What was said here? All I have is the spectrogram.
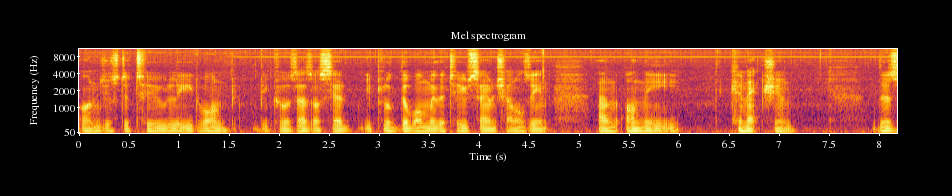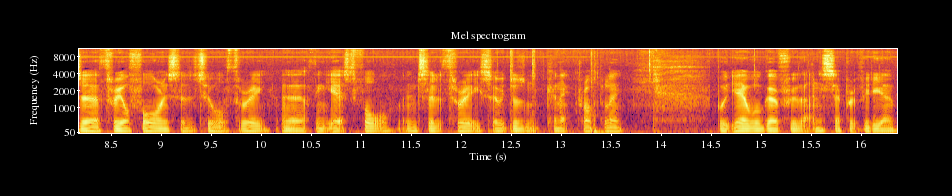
on just a two lead one because as I said you plug the one with the two sound channels in and on the connection there's a three or four instead of two or three. Uh, I think yeah it's four instead of three so it doesn't connect properly. But yeah we'll go through that in a separate video.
